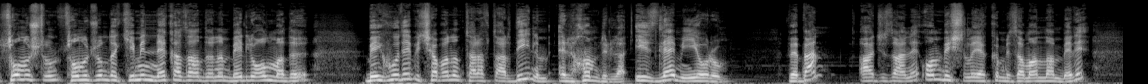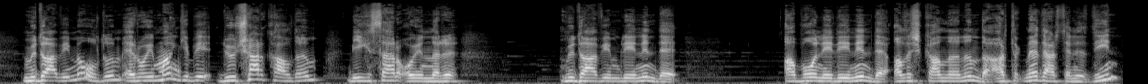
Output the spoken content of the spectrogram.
sonuçun, sonucunda kimin ne kazandığının belli olmadığı beyhude bir çabanın taraftar değilim. Elhamdülillah izlemiyorum. Ve ben acizane 15 yıla yakın bir zamandan beri müdavimi olduğum, eroiman gibi düçar kaldığım bilgisayar oyunları müdavimliğinin de aboneliğinin de alışkanlığının da artık ne derseniz deyin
